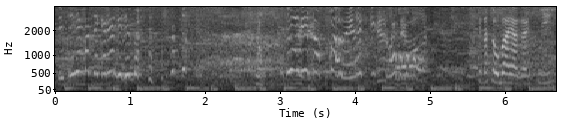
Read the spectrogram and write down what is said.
Di sini kita coba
